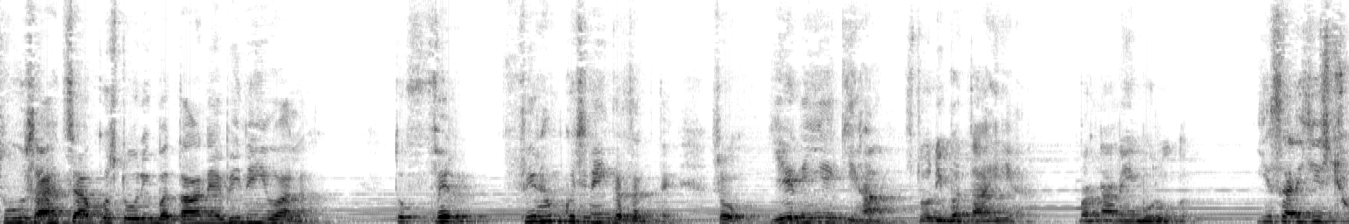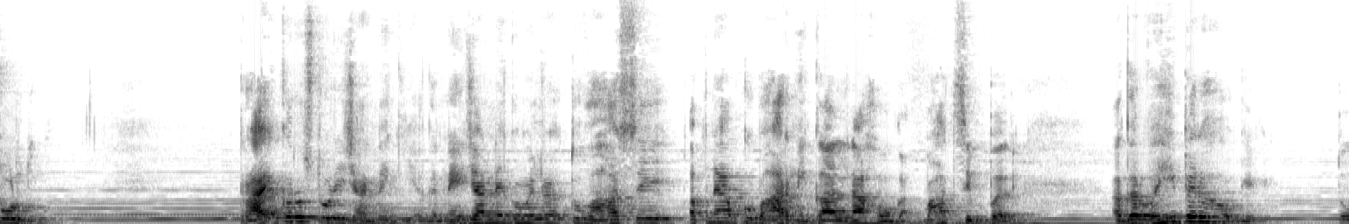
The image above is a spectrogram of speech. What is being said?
सो शायद से आपको स्टोरी बताने भी नहीं वाला। तो फिर फिर हम कुछ नहीं कर सकते। सो so, ये नहीं है कि हाँ स्टोरी बता ही यार वरना नहीं बोलूँगा। ये सारी चीज़ छोड़ दो। ट्राई करो स्टोरी जानने की। अगर नहीं जानने को मिल रहा तो वहाँ से अपने आप को बाहर निकालना होगा। बहुत सिंपल है। अगर वहीं पे रहोगे तो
